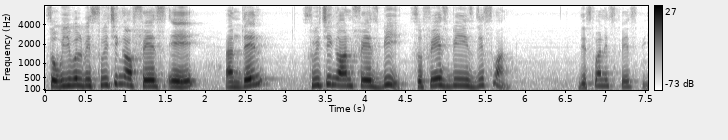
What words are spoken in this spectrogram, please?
so we will be switching off phase A and then switching on phase B. So, phase B is this one this one is phase B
